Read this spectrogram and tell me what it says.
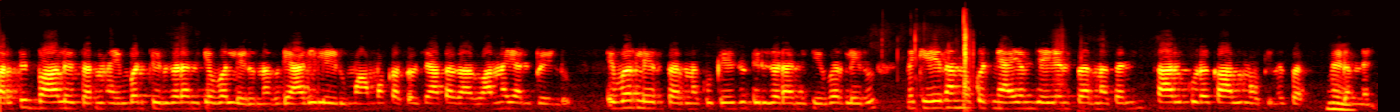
పరిస్థితి బాగాలేదు సార్ నా ఎంబడి తిరగడానికి ఎవరు లేరు. నాకు డాడీ లేడు మా అమ్మకు అసలు చేత కాదు అన్నయ్య అనిపోయిండు ఎవరు లేరు సార్ నాకు కేసు తిరగడానికి ఎవరు లేరు. నాకు ఏదన్నా ఒకటి న్యాయం చేయండి సార్ నాకు అని సార్ కూడా కాళ్ళు నొక్కిన సార్ మేడం నేను.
